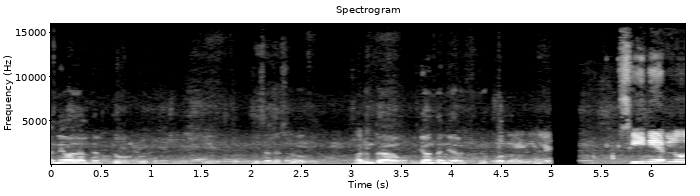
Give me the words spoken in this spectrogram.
ధన్యవాదాలు. తెలుపుతూ ఈ సదస్సు మరింత విజయవంతం చేయాలని కోరుతున్నాను. సీనియర్లు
